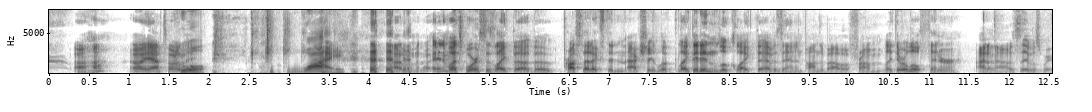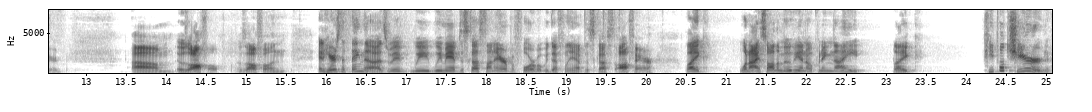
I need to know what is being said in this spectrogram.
uh huh. Oh yeah, totally. Cool. Why? I don't know. And what's worse is like the the prosthetics didn't actually look like they didn't look like the Evazan and Ponda Baba from like they were a little thinner. I don't know. It was, it was weird. Um, it was awful. It was awful and and here's the thing, though, as we we we may have discussed on air before, but we definitely have discussed off air. Like when I saw the movie on opening night, like people cheered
